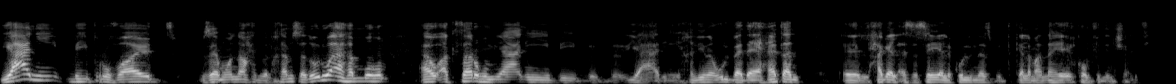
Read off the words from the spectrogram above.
يعني بي provide زي ما قلنا واحد من الخمسة دول وأهمهم أو أكثرهم يعني بي بي يعني خلينا نقول بداهة الحاجة الأساسية اللي كل الناس بتتكلم عنها هي ال confidentiality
